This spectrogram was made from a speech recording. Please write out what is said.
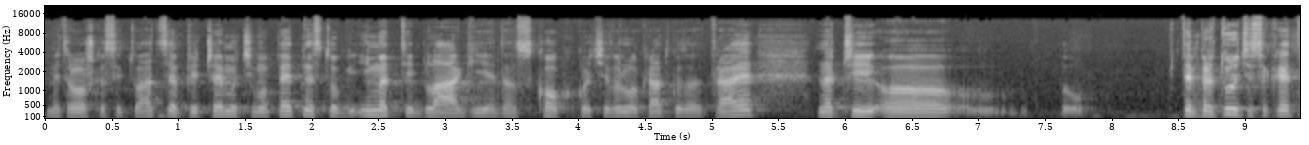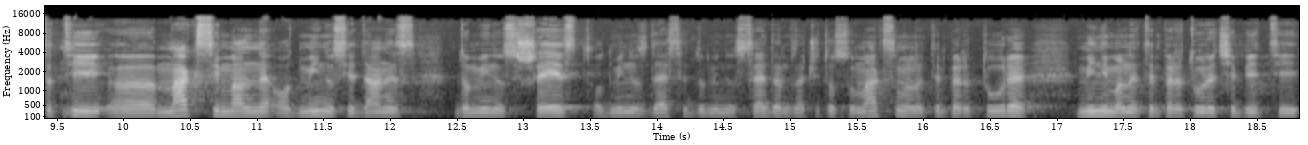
meteorološka situacija, pri čemu ćemo 15. imati blagi jedan skok koji će vrlo kratko da traje. Znači, Temperatura će se kretati e, maksimalne od minus 11 do minus 6, od minus 10 do minus 7, znači to su maksimalne temperature, minimalne temperature će biti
